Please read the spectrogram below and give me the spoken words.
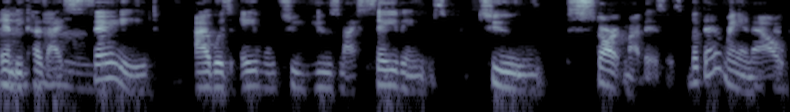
And because I Mhm. saved, I was able to use my savings to start my business. But that ran out.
